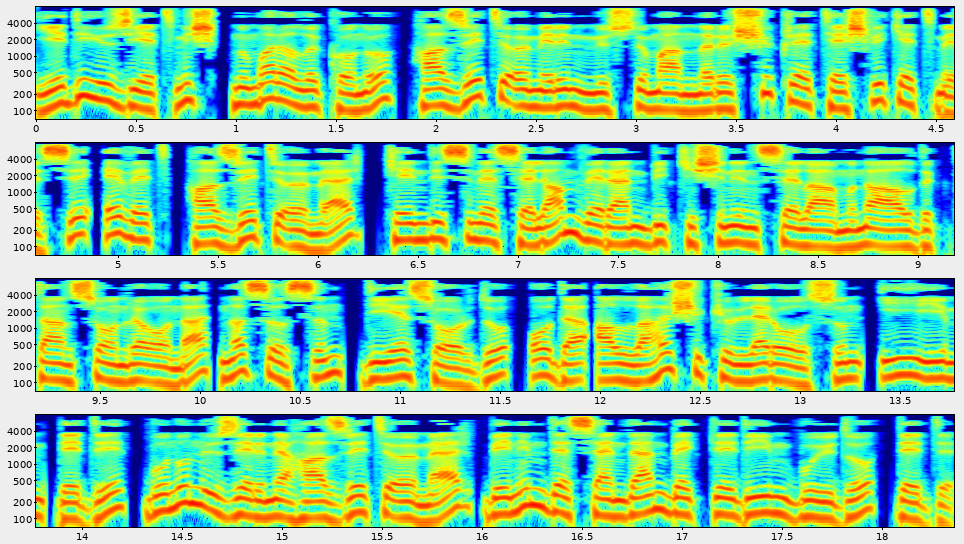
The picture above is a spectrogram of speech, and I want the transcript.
770, numaralı konu, Hazreti Ömer'in Müslümanları şükre teşvik etmesi, evet, Hazreti Ömer, kendisine selam veren bir kişinin selamını aldıktan sonra ona, nasılsın, diye sordu, o da, Allah'a şükürler olsun, iyiyim, dedi, bunun üzerine Hazreti Ömer, benim de senden beklediğim buydu, dedi.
